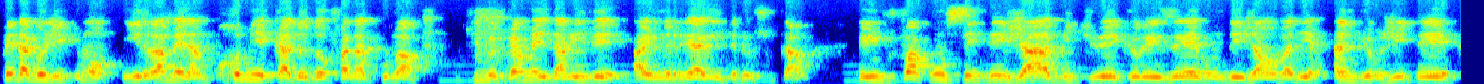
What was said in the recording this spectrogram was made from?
pédagogiquement, il ramène un premier cas de Dofanakuma qui me permet d'arriver à une réalité de Souka. Et une fois qu'on s'est déjà habitué, que les élèves ont déjà, on va dire, ingurgité,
